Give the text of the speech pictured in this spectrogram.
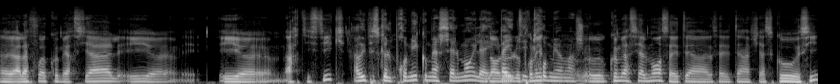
euh, à la fois commerciale et, euh, et euh, artistique. Ah oui, parce que le premier commercialement, il n'avait pas été premier, trop bien marché. euh, commercialement, ça a été un, ça a été un fiasco aussi.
